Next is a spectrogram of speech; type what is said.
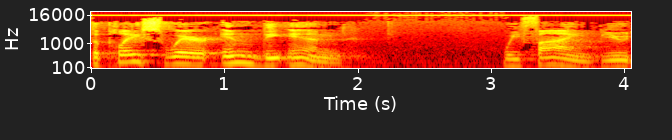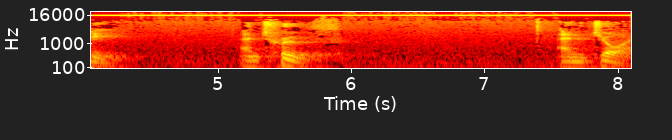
the place where, in the end, we find beauty and truth and joy.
